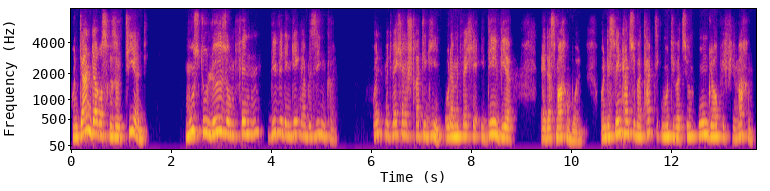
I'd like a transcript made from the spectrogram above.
Und dann daraus resultierend musst du Lösungen finden, wie wir den Gegner besiegen können und mit welcher Strategie oder mit welcher Idee wir äh, das machen wollen. Und deswegen kannst du über Taktik und Motivation unglaublich viel machen.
